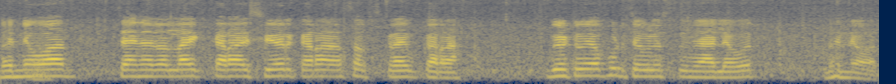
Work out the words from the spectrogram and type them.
धन्यवाद. चॅनलला लाईक करा शेअर करा सबस्क्राईब करा. भेटूया पुढच्या वेळेस तुम्ही आल्यावर. धन्यवाद.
